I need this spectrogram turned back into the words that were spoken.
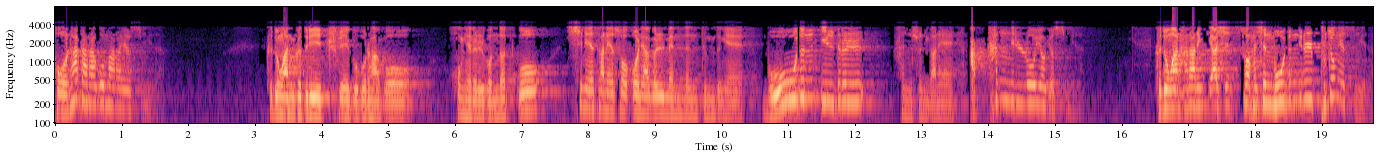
선하다라고 말하였습니다. 그동안 그들이 출애굽을 하고 홍해를 건넜고 시내산에서 언약을 맺는 등등의 모든 일들을 한순간에 악한 일로 여겼습니다. 그동안 하나님께 하셔서 하신 모든 일을 부정했습니다.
